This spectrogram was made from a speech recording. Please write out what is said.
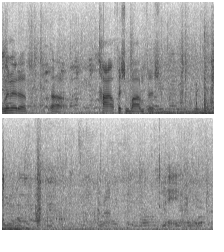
limit of uh, tile fish and bottom fish. Damn.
